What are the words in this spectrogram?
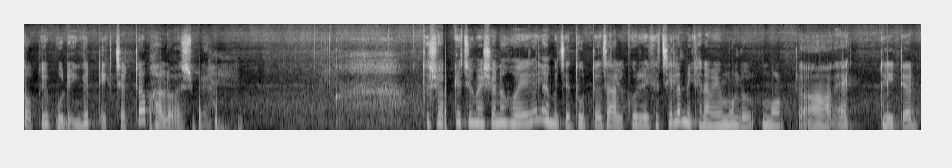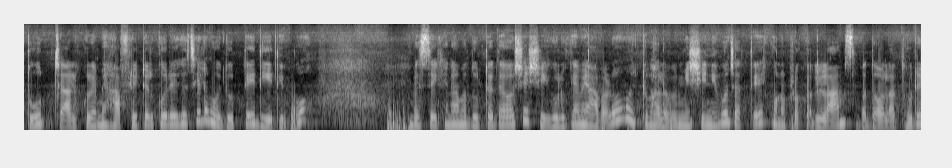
ততই পুডিংয়ের টেক্সচারটা ভালো আসবে। তো সব কিছু মেশানো হয়ে গেলে আমি যে দুধটা জাল করে রেখেছিলাম, এখানে আমি মূল, মোট এক লিটার দুধ জাল করে আমি হাফ লিটার করে রেখেছিলাম, ওই দুধটাই দিয়ে দিব। ব্যাস, এখানে আমার দুধটা দেওয়া আছে সেগুলোকে আমি আবারও একটু ভালোভাবে মিশিয়ে নিব যাতে কোনো প্রকার লামস বা দলা ধরে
